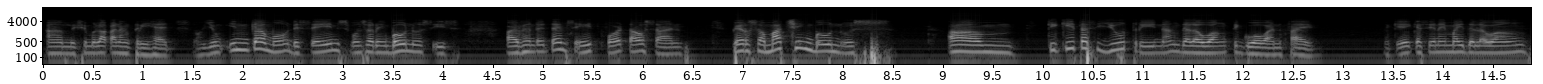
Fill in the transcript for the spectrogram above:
um, nagsimula ka ng 3 heads. So, yung income mo, the same, sponsoring bonus is 500 times 8, 4,000. Pero sa matching bonus, um, kikita si U3 ng dalawang tigwa 1.5. Okay? Kasi na may dalawang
